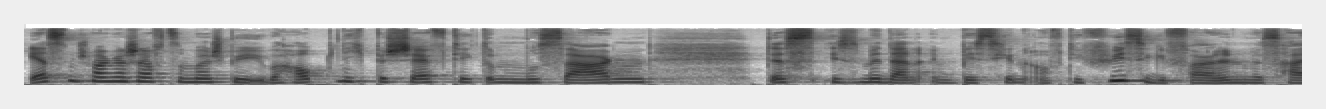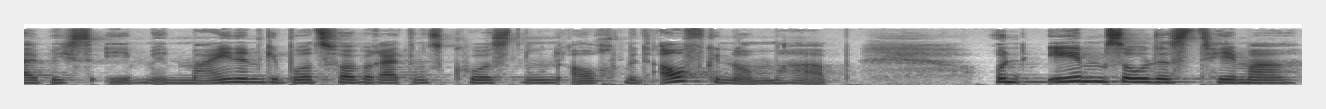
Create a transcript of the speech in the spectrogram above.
ersten Schwangerschaft zum Beispiel überhaupt nicht beschäftigt und muss sagen, das ist mir dann ein bisschen auf die Füße gefallen, weshalb ich es eben in meinen Geburtsvorbereitungskurs nun auch mit aufgenommen habe. Und ebenso das Thema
